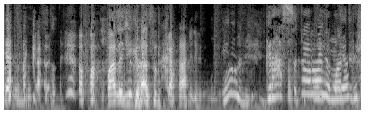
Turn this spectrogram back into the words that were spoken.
essa, cara? A farpada de graça do caralho. Mano, graça, que Caralho, é Matrix,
